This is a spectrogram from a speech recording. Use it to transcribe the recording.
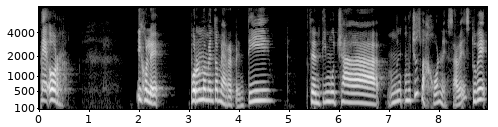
Peor. Híjole, por un momento me arrepentí, sentí mucha, muchos bajones, ¿sabes? Tuve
